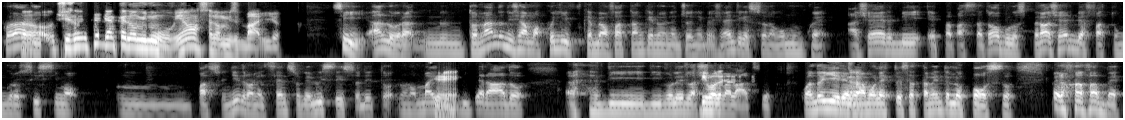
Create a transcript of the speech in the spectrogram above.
no, ci sono stati anche nomi nuovi, no? se non mi sbaglio. Sì, allora, mh, tornando diciamo a quelli che abbiamo fatto anche noi nei giorni precedenti, che sono comunque Acerbi e Papastatopoulos, però Acerbi ha fatto un grossissimo mh, passo indietro, nel senso che lui stesso ha detto non ho mai sì. dichiarato eh, di, di, voler lasciare di voler... la Lazio. Quando ieri no. avevamo letto esattamente l'opposto, però vabbè,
